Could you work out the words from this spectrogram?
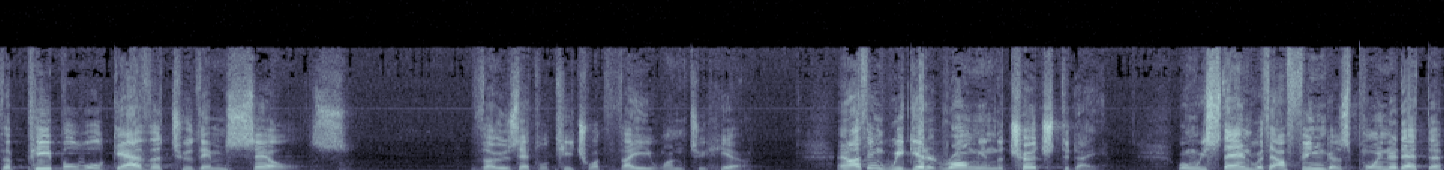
The people will gather to themselves those that will teach what they want to hear. And I think we get it wrong in the church today when we stand with our fingers pointed at the,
